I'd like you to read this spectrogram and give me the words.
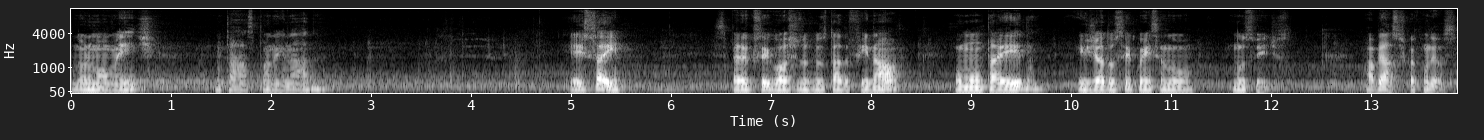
normalmente, não está raspando em nada. É isso aí. Espero que você goste do resultado final. Vou montar ele e já dou sequência no, nos vídeos. Um abraço, fica com Deus.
